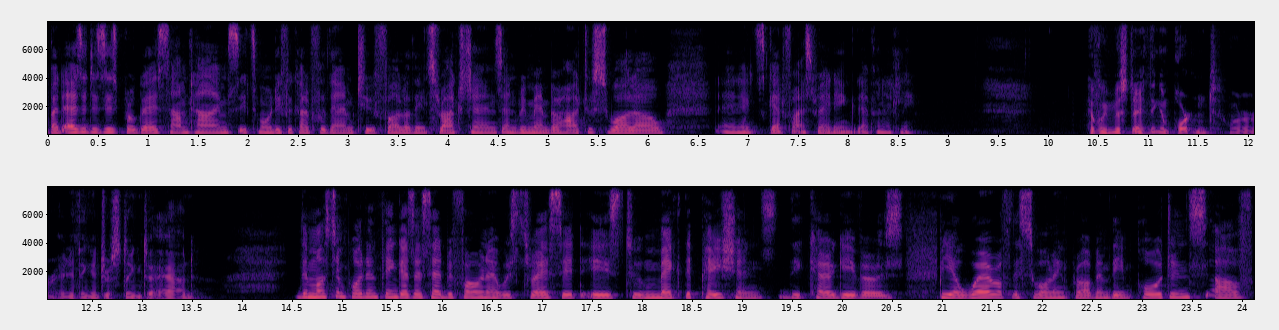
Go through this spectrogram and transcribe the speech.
But as the disease progresses, sometimes it's more difficult for them to follow the instructions and remember how to swallow, and it's get frustrating, definitely. Have we missed anything important or anything interesting to add? The most important thing, as I said before, and I will stress it, is to make the patients, the caregivers, be aware of the swallowing problem, the importance of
